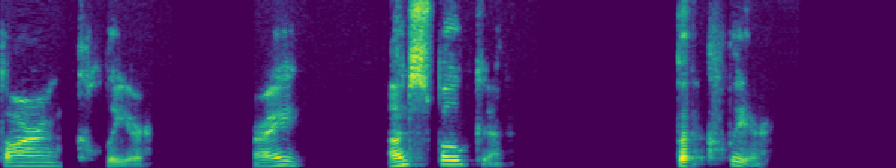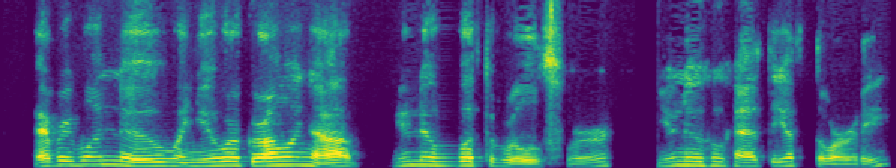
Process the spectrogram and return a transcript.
darn clear, right? Unspoken, but clear. Everyone knew when you were growing up, you knew what the rules were. You knew who had the authority.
